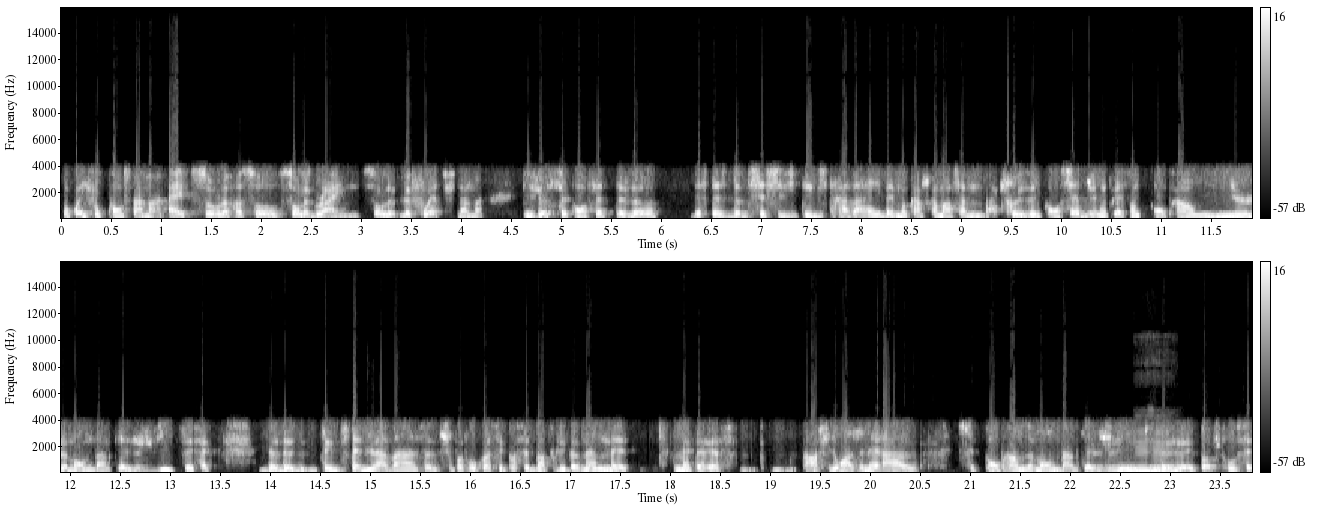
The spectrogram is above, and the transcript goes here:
pourquoi il faut constamment être sur le hustle, sur le grind, sur le, le fouet finalement? Puis juste ce concept-là, d'espèce d'obsessivité du travail, ben moi, quand je commence à, creuser le concept, j'ai l'impression de comprendre mieux le monde dans lequel je vis. Tu sais, fait de, de, c'était mieux avant, je sais pas trop quoi, c'est possible dans tous les domaines, mais ce qui m'intéresse en philo en général, c'est de comprendre le monde dans lequel je vis. Puis le, mm-hmm. hip-hop, je trouve, ça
